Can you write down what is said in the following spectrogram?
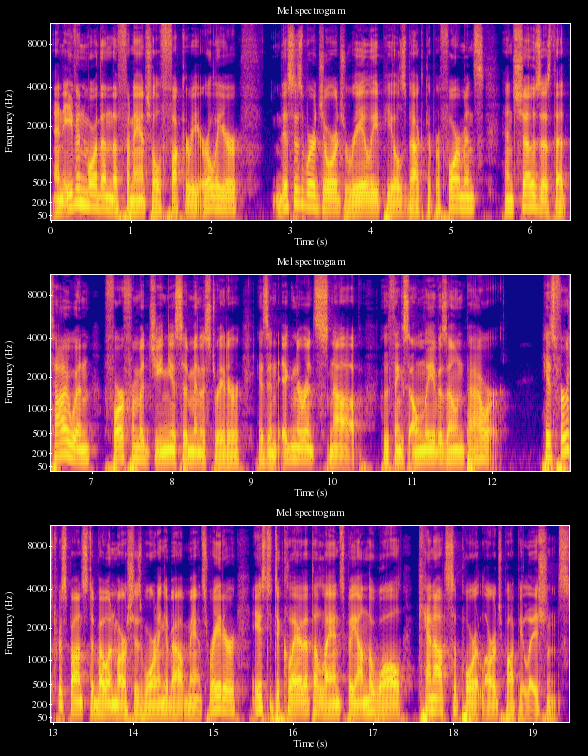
And even more than the financial fuckery earlier, this is where George really peels back the performance and shows us that Tywin, far from a genius administrator, is an ignorant snob who thinks only of his own power. His first response to Bowen Marsh's warning about Mance Rayder is to declare that the lands beyond the wall cannot support large populations.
